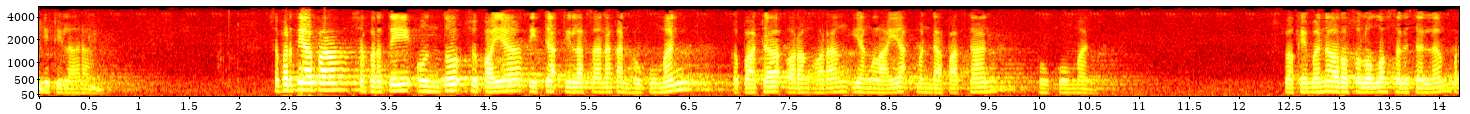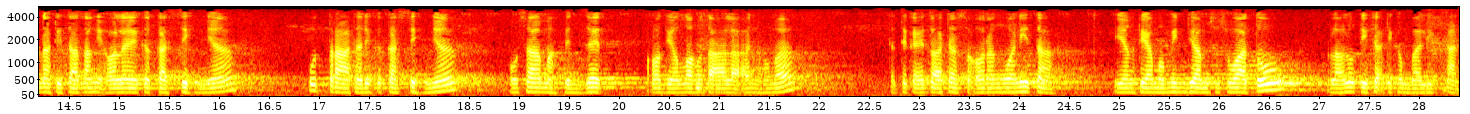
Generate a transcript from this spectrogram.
Ini dilarang. Seperti apa? Seperti untuk supaya tidak dilaksanakan hukuman kepada orang-orang yang layak mendapatkan hukuman. Sebagaimana Rasulullah sallallahu alaihi wasallam pernah didatangi oleh kekasihnya, putra dari kekasihnya Usamah bin Zaid radhiyallahu taala anhuma Ketika itu ada seorang wanita yang dia meminjam sesuatu lalu tidak dikembalikan.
